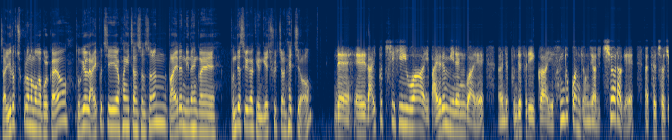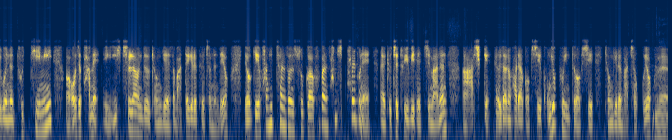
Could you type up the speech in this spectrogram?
자, 유럽 축구로 넘어가 볼까요? 독일 라이프치히의 황희찬 선수는 바이른 미넨과의 분데스리가 경기에 출전했죠. 네, 라이프치히와 바이에른 뮌헨과의 어, 이제 분데스리가 이 선두권 경쟁 아주 치열하게 펼쳐지고 있는 두 팀이 어, 어제 밤에 27라운드 경기에서 맞대결을 펼쳤는데요. 여기에 황희찬 선수가 후반 38분에 교체 투입이 됐지만은 어, 아쉽게 별다른 활약 없이 공격 포인트 없이 경기를 마쳤고요. 네.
